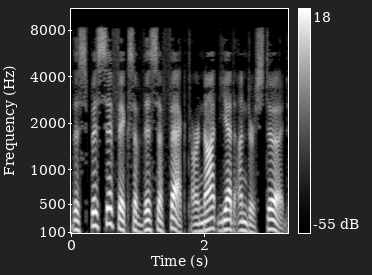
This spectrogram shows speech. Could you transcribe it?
the specifics of this effect are not yet understood.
